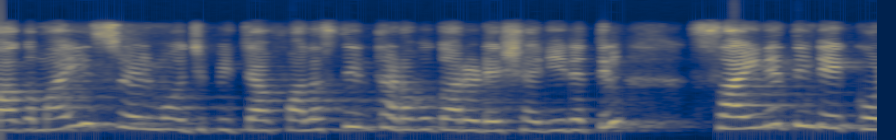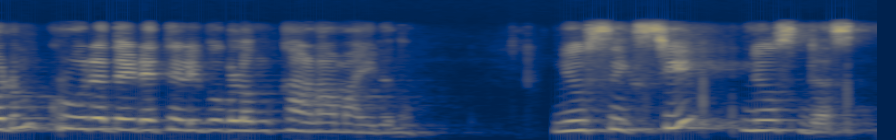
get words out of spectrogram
ഭാഗമായി ഇസ്രയേൽ മോചിപ്പിച്ച ഫലസ്തീൻ തടവുകാരുടെ ശരീരത്തിൽ സൈന്യത്തിന്റെ കൊടും ക്രൂരതയുടെ തെളിവുകളും കാണാമായിരുന്നു. News sixteen news desk.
